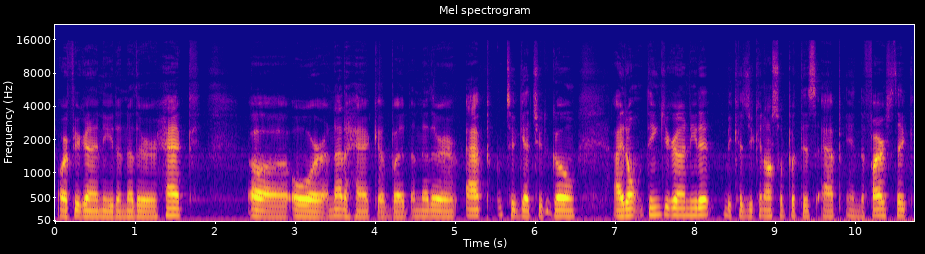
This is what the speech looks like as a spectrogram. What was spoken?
or if you're gonna need another hack uh, or not a hack uh, but another app to get you to go i don't think you're gonna need it because you can also put this app in the fire stick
